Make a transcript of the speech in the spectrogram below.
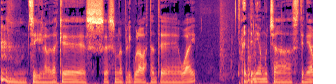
Sí, la verdad es que es, es una película bastante guay. Eh, tenía muchas, tenía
